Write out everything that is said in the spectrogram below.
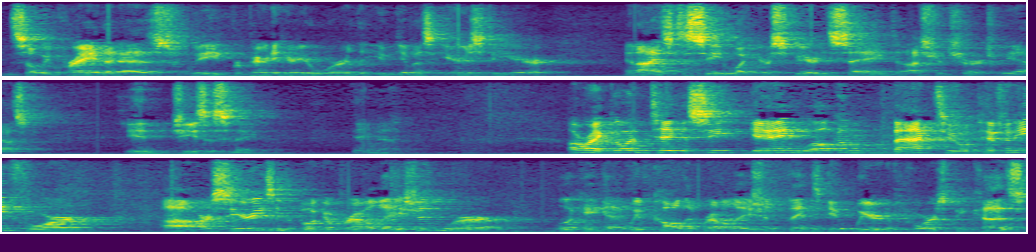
And so we pray that as we prepare to hear your word, that you give us ears to hear and eyes to see what your Spirit is saying to us, your church, we ask. In Jesus' name, amen. All right, go ahead and take a seat, gang. Welcome back to Epiphany for uh, our series in the book of Revelation. We're looking at, we've called it Revelation Things Get Weird, of course, because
